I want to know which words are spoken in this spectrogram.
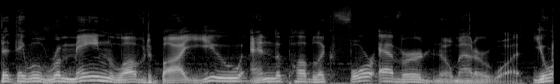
that they will remain loved by you and the public forever, no matter what. Your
